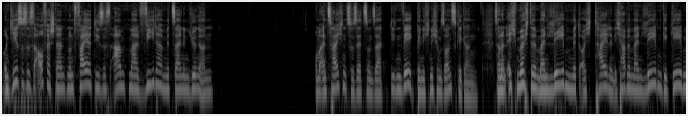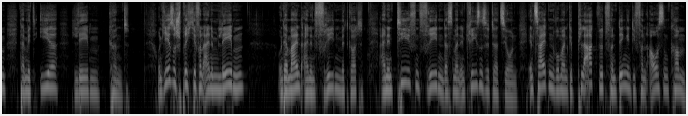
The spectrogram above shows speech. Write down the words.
Und Jesus ist auferstanden und feiert dieses Abendmahl wieder mit seinen Jüngern um ein Zeichen zu setzen und sagt, den Weg bin ich nicht umsonst gegangen, sondern ich möchte mein Leben mit euch teilen. Ich habe mein Leben gegeben, damit ihr leben könnt. Und Jesus spricht hier von einem Leben, Und er meint einen Frieden mit Gott, einen tiefen Frieden, dass man in Krisensituationen, in Zeiten, wo man geplagt wird von Dingen, die von außen kommen,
